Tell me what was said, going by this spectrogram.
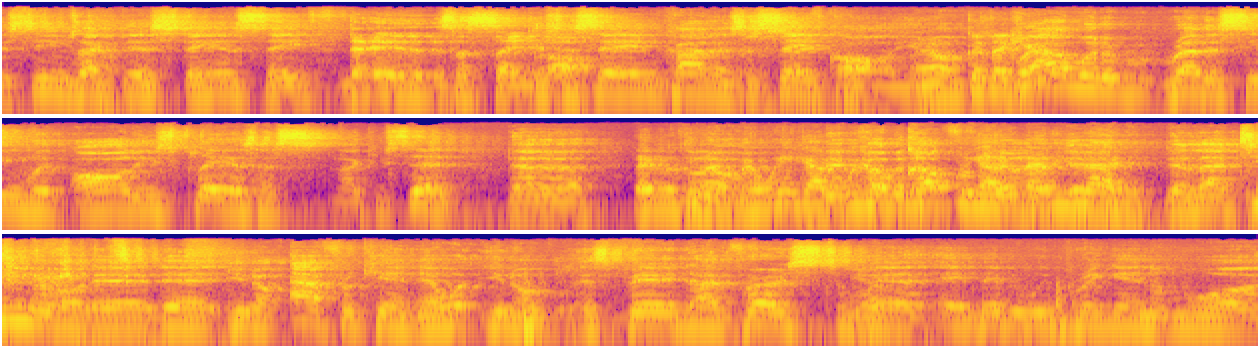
it seems like they're staying safe. It's a safe It's call. the same kind of it's a safe call, you know. 'Cause, like, Where I would have rather seen with all these players, as like you said, that uh, They look you like, man, we ain't got- they're gonna coming up we from got here, Atlanta but they're, United. they're Latino, they're they're you know African, they're what you know. It's very diverse to where hey maybe we bring in a more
